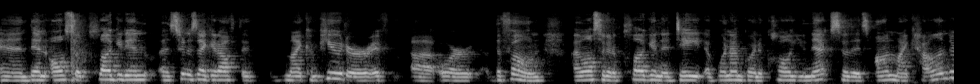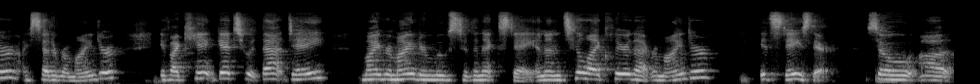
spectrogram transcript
and then also plug it in as soon as I get off the my computer, if uh, or the phone. I'm also going to plug in a date of when I'm going to call you next so that it's on my calendar. I set a reminder. If I can't get to it that day, my reminder moves to the next day. And until I clear that reminder, it stays there. So, uh,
